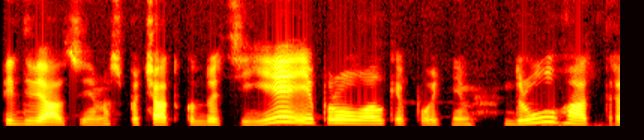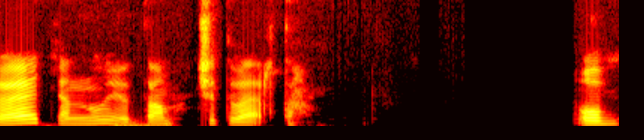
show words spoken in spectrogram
підв'язуємо. Спочатку до цієї провалки, потім друга, третя, ну і там четверта. Об,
